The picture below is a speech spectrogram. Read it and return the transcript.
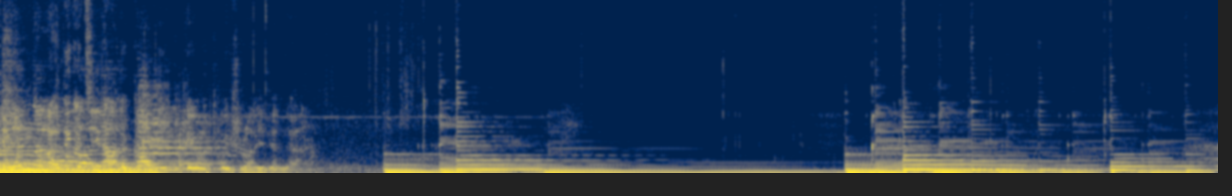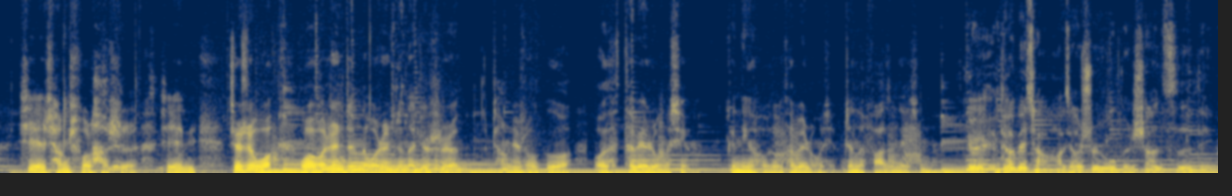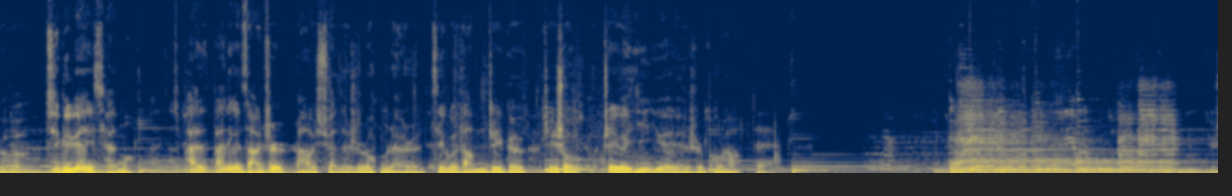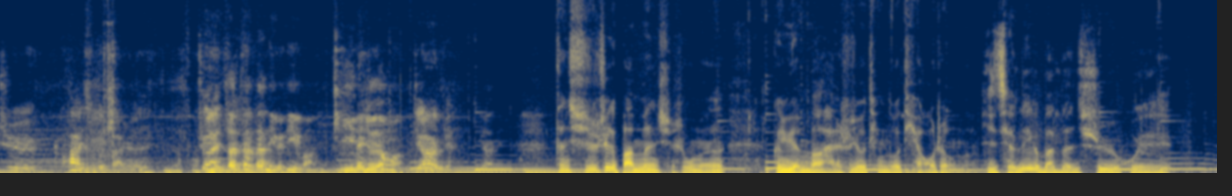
能不能把这个吉他的高音给我推出来一点点？谢谢昌楚老师谢谢你。就是我我认真的我认真的就是唱这首歌我特别荣幸跟您合作特别荣幸真的发自内心的。对特别巧好像是我们上次那个几个月以前吗？拍拍那个杂志，然后选的是我们两人，结果他们这个这首这个音乐也是朋友。对，就是快速的把人在在在哪个地方？第一遍就要吗？第二遍。但其实这个版本，其实我们跟原版还是有挺多调整的。以前那个版本是会，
